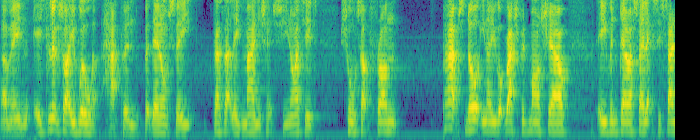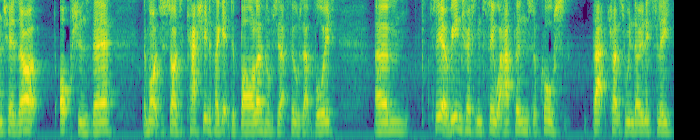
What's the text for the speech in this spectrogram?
I mean, it looks like it will happen, but then obviously, does that leave Manchester United short up front? Perhaps not. You know, you've got Rashford, Martial, even dare I say Alexis Sanchez. There are options there. They might decide to cash in if they get Dybala, and obviously that fills that void. Um, so yeah, it'll be interesting to see what happens. Of course, that transfer window in Italy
